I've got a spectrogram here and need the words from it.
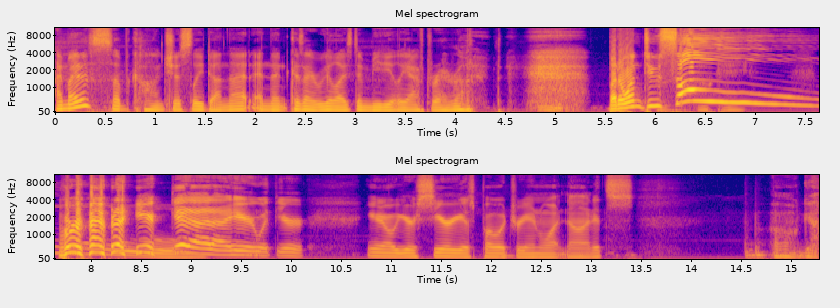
I might have subconsciously done that, and then because I realized immediately after I wrote it. But I want to soul. We're out of here. Get out of here with your, you know, your serious poetry and whatnot. It's, oh god,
